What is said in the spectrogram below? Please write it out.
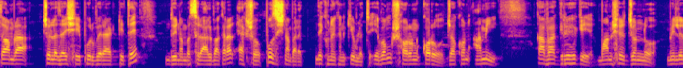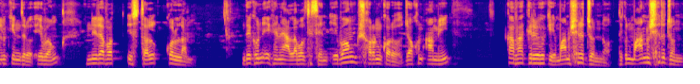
তো আমরা চলে যাই সেই পূর্বের আয়াতটিতে, দুই নম্বর সুরা আল বাকারার একশো পঁচিশ নম্বর দেখুন এখানে কী বলেছে, এবং স্মরণ করো, যখন আমি কাবা গৃহকে মানুষের জন্য মিলন কেন্দ্র এবং নিরাপদ স্থল করলাম। দেখুন এখানে আল্লাহ বলতেছেন, এবং স্মরণ করো, যখন আমি কাবা গৃহকে মানুষের জন্য, দেখুন মানুষের জন্য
